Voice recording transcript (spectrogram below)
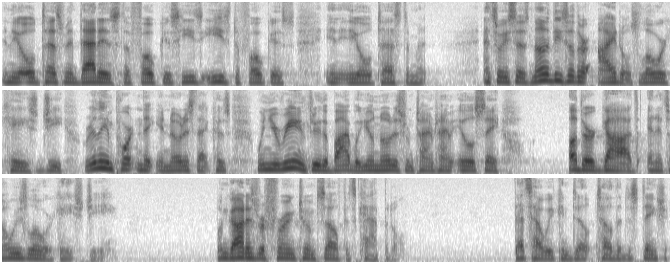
in the Old Testament, that is the focus. He's, he's the focus in the Old Testament. And so he says, none of these other idols, lowercase g. Really important that you notice that because when you're reading through the Bible, you'll notice from time to time it will say other gods, and it's always lowercase g. When God is referring to himself, it's capital. That's how we can tell the distinction.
